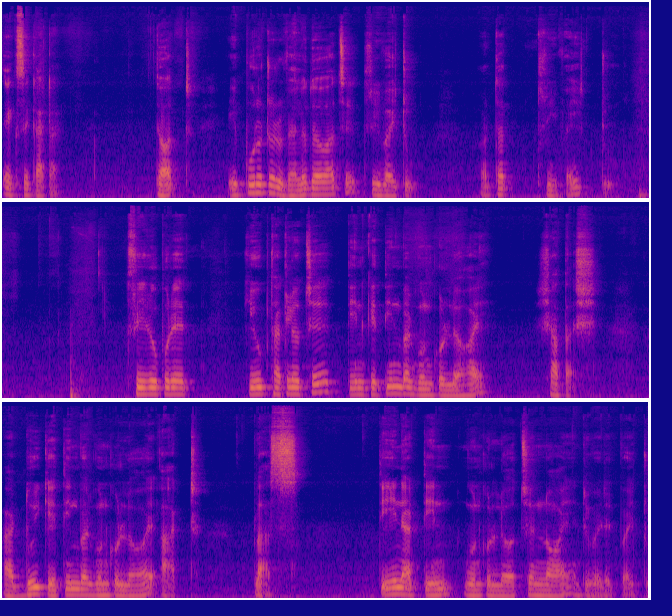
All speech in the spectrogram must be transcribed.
এক্সে কাটা। ডট এই পুরোটার ভ্যালু দেওয়া আছে থ্রি বাই টু অর্থাৎ থ্রি বাই টু থ্রির উপরে কিউব থাকলে হচ্ছে তিনকে তিনবার গুণ করলে হয় সাতাশ। আর দুইকে তিনবার গুণ করলে হয় আট। প্লাস তিন আর তিন গুণ করলে হচ্ছে নয় ডিভাইডেড বাই টু।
